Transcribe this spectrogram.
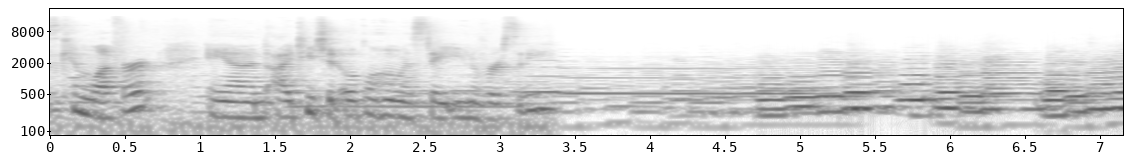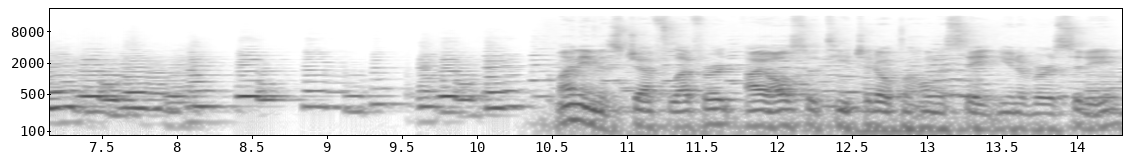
is Kim Loeffert, and I teach at Oklahoma State University. My name is Jeff Loeffert. I also teach at Oklahoma State University.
